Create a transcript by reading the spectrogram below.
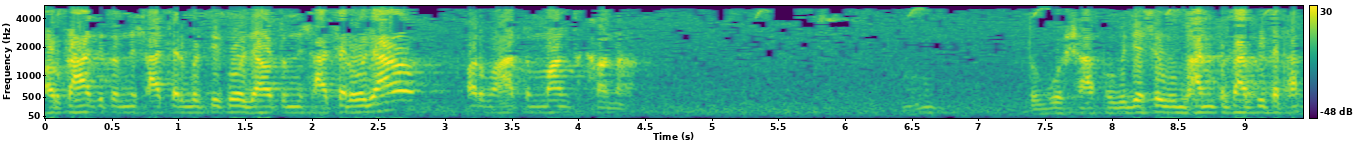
और कहा कि तुम निशाचर वृत्ति को हो जाओ, तुम निशाचर हो जाओ और वहाँ तुम मांस खाना। तो वो शाप हो गए जैसे वो भान प्रताप की कथा।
